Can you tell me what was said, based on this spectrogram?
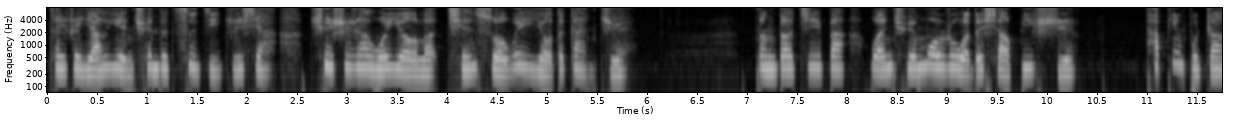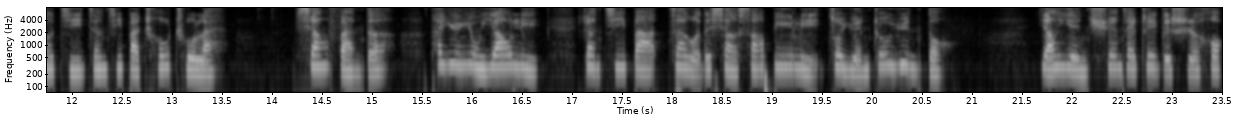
在这养眼圈的刺激之下，却是让我有了前所未有的感觉。等到鸡巴完全没入我的小臂时，他并不着急将鸡巴抽出来，相反的，他运用腰力，让鸡巴在我的小骚逼里做圆周运动。养眼圈在这个时候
